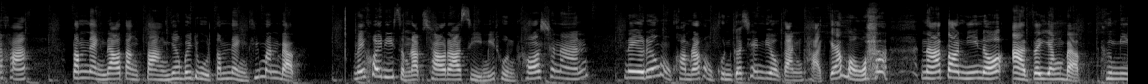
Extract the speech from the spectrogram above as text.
นะคะตำแหน่งดาวต่างๆ ยังไปดูตำแหน่งที่มันแบบ ไม่ค่อยดีสำหรับชาวราศีมิถุน เพราะฉะนั้น ในเรื่องของความรักของคุณก็เช่นเดียวกันค่ะ แก้มองว่านะตอนนี้เนาะอาจจะยังแบบคือมี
